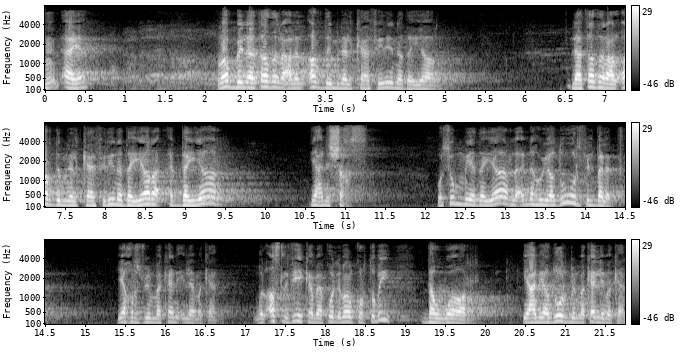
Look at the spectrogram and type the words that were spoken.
الآية رب لا تذر على الأرض من الكافرين ديارا. لا تذر على الأرض من الكافرين ديارا. الديار يعني الشخص. وسمي ديار لأنه يدور في البلد. يخرج من مكان إلى مكان. والأصل فيه كما يقول الإمام القرطبي دوار يعني يدور من مكان لمكان.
